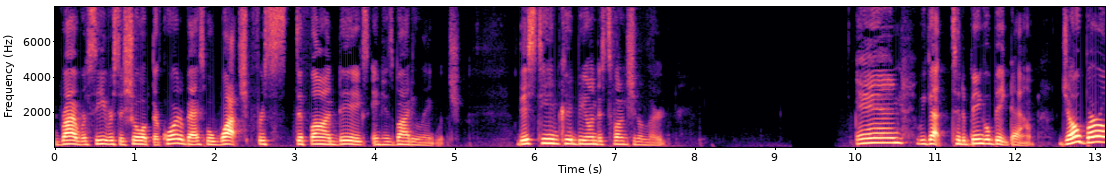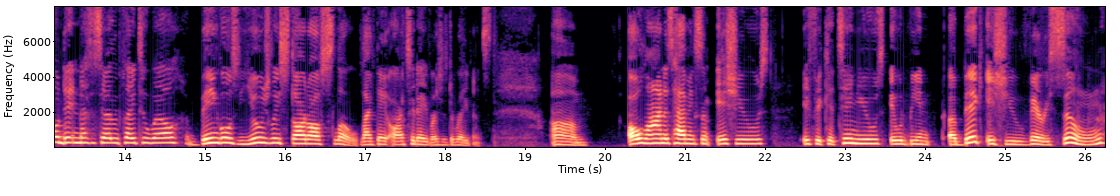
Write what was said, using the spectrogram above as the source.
wide receivers to show up their quarterbacks, but watch for Stefon Diggs in his body language. This team could be on dysfunction alert. And we got to the Bengal big down. Joe Burrow didn't necessarily play too well. Bengals usually start off slow, like they are today versus the Ravens. Um, O line is having some issues. If it continues, it would be a big issue very soon.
